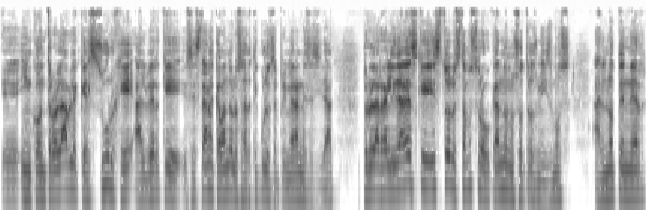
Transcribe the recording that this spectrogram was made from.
eh, incontrolable que surge al ver que se están acabando los artículos de primera necesidad, pero la realidad es que esto lo estamos provocando nosotros mismos al no tener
